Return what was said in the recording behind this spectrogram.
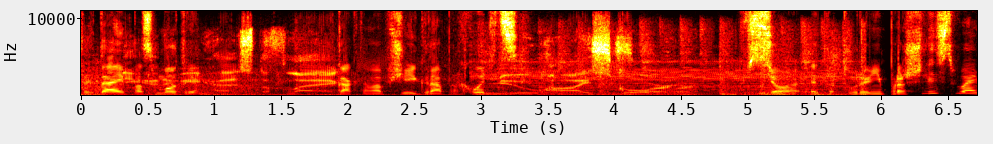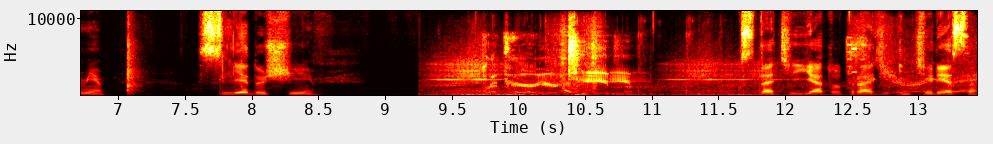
Тогда и посмотрим, как там вообще игра проходит. Все, этот уровень прошли с вами. Следующий. Кстати, я тут ради интереса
